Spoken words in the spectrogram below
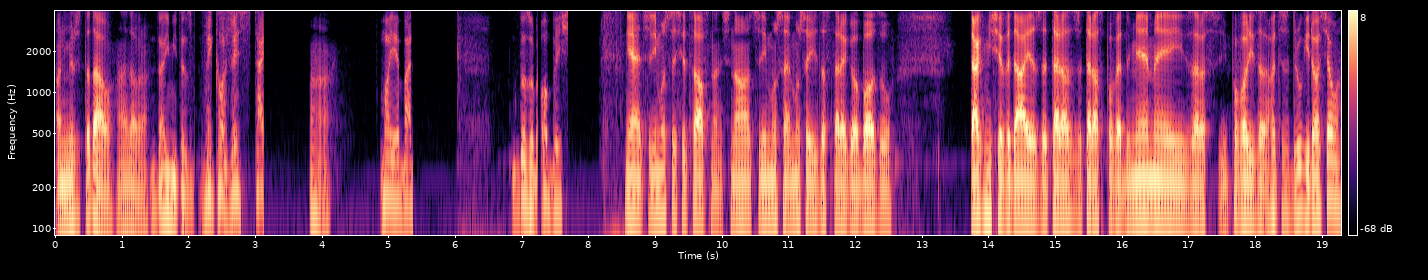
On mi już to dał, ale dobra. Daj mi te z... Wykorzystaj Aha. moje bad... Do zob... Obyś Nie, czyli muszę się cofnąć, no, czyli muszę, muszę iść do starego obozu. Tak mi się wydaje, że teraz, że teraz powiadomimy i zaraz i powoli, za... chociaż drugi rozdział?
